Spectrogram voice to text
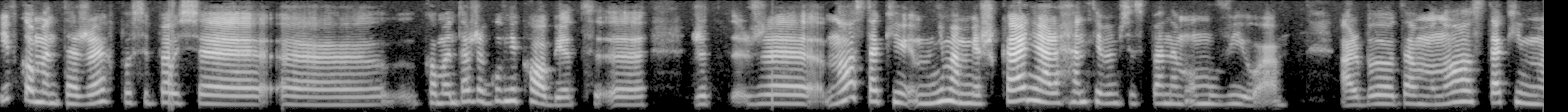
I w komentarzach posypały się e, komentarze głównie kobiet, e, że, że no z takim, nie mam mieszkania, ale chętnie bym się z panem umówiła albo tam no z takim,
